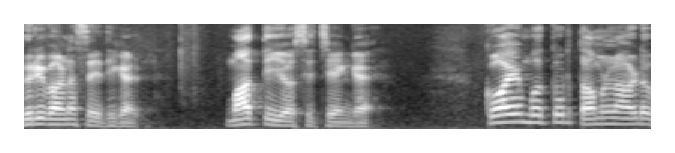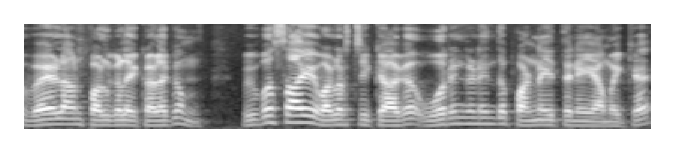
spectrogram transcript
விரிவான செய்திகள். மாற்றி யோசிச்சேங்க. கோயம்புத்தூர் தமிழ்நாடு வேளாண் பல்கலைக்கழகம் விவசாய வளர்ச்சிக்காக ஒருங்கிணைந்த பண்ணையத்தினை அமைக்க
